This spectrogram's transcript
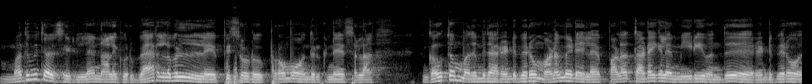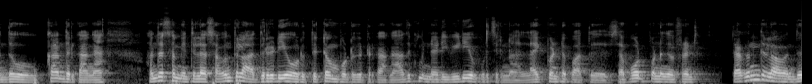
மதுமிதா சீரியலில் நாளைக்கு ஒரு வேறு லெவல் எபிசோடு ப்ரோமோ வந்திருக்குன்னே சொல்லலாம். கௌதம் மதுமிதா ரெண்டு பேரும் மனமேடையில் பல தடைகளை மீறி வந்து ரெண்டு பேரும் வந்து உட்காந்துருக்காங்க அந்த சமயத்தில் சகுந்தலா அதிரடியாக ஒரு திட்டம் போட்டுக்கிட்டு இருக்காங்க. அதுக்கு முன்னாடி வீடியோ பிடிச்சிருக்கேன் லைக் பண்ணிட்டு பார்த்து சப்போர்ட் பண்ணுங்கள் ஃப்ரெண்ட்ஸ் சகுந்தலா வந்து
